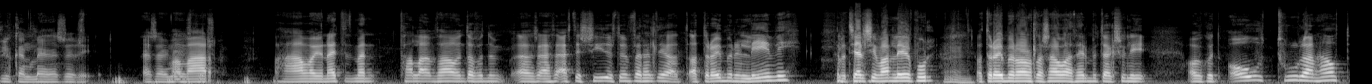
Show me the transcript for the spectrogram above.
gluggan með þessari, þessari var sko. það var United menn talað um það á undanföndum eftir síðust umferð held ég að, að draumurinn lifi þegar Chelsea vann Liverpool mm. og draumur var alltaf að sá að þeir myndu actually á einhvern ótrúlegan hátt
